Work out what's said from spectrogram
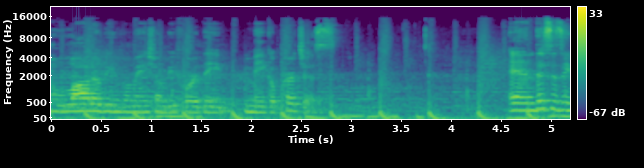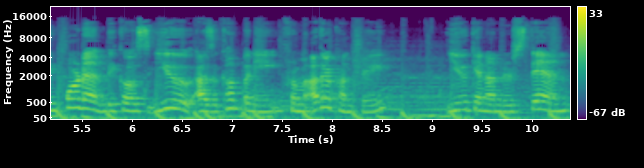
a lot of information before they make a purchase. And this is important because you, as a company from other country, you can understand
